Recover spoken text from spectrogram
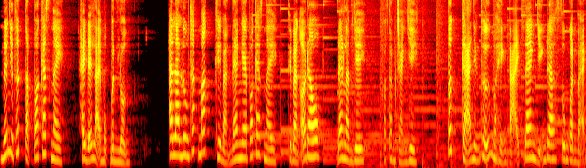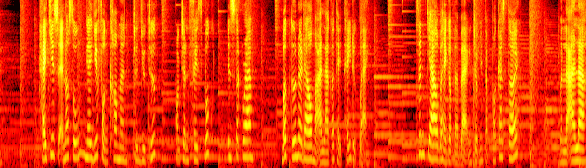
Nếu như thích tập podcast này, hãy để lại một bình luận. Ala luôn thắc mắc khi bạn đang nghe podcast này thì bạn ở đâu, đang làm gì, có tâm trạng gì. Tất cả những thứ mà hiện tại đang diễn ra xung quanh bạn. Hãy chia sẻ nó xuống ngay dưới phần comment trên YouTube hoặc trên Facebook, Instagram, bất cứ nơi đâu mà Ala có thể thấy được bạn. Xin chào và hẹn gặp lại bạn trong những tập podcast tới. Mình là Ayla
